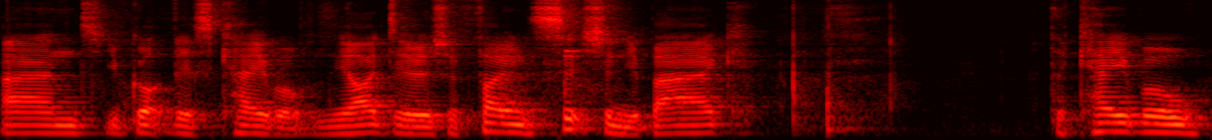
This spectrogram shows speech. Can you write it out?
and you've got this cable. And the idea is your phone sits in your bag, the cable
